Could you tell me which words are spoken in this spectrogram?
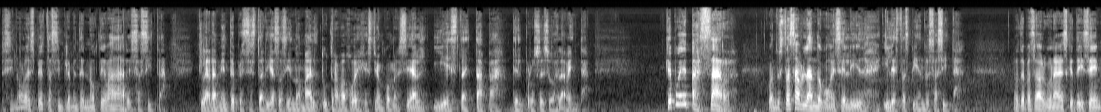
pues si no lo despiertas simplemente no te va a dar esa cita. Claramente pues estarías haciendo mal tu trabajo de gestión comercial y esta etapa del proceso de la venta. ¿Qué puede pasar cuando estás hablando con ese lead y le estás pidiendo esa cita. ¿No te ha pasado alguna vez que te dice,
